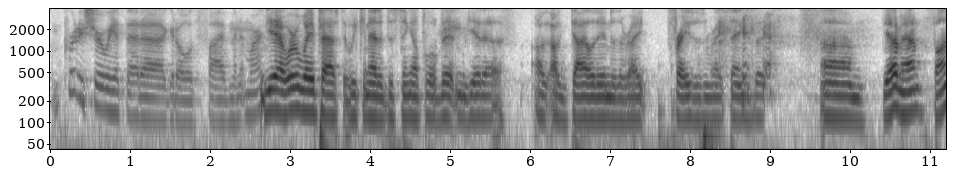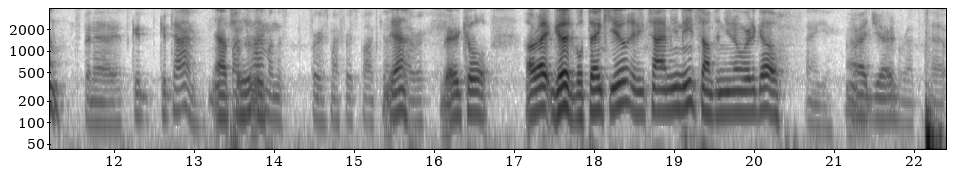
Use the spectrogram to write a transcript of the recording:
I'm pretty sure we hit that uh, good old five minute mark. Yeah, we're way past it. We can edit this thing up a little bit and get uh I'll, I'll dial it into the right phrases and right things. But um, yeah, man, fun. It's been a it's good good time. Absolutely. Fun time on this first my first podcast Yeah. ever. Very cool. All right, good. Well, thank you. Anytime you need something, you know where to go. Thank you. All right, Jared. We'll wrap this up. I'll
